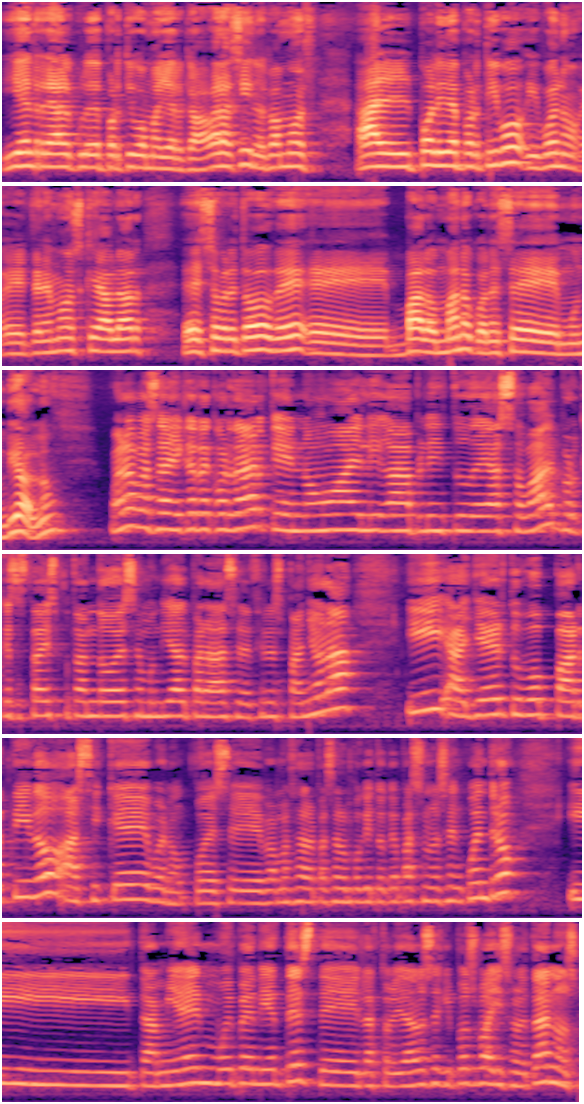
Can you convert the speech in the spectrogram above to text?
y el Real Club Deportivo Mallorca. Ahora sí, nos vamos al polideportivo y bueno, eh, tenemos que hablar eh, sobre todo de balonmano con ese mundial, ¿no? Bueno, pues hay que recordar que no hay Liga Plenitud de Asobal porque se está disputando ese mundial para la selección española y ayer tuvo partido, así que bueno, pues eh, vamos a pasar un poquito qué pasó en ese encuentro y también muy pendientes de la actualidad de los equipos vallisoletanos.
